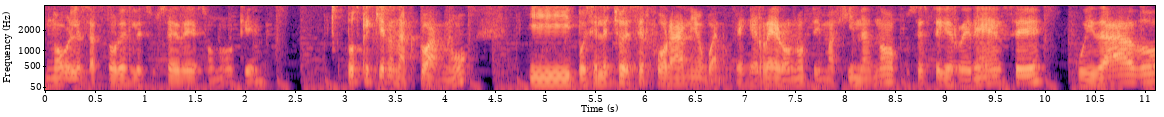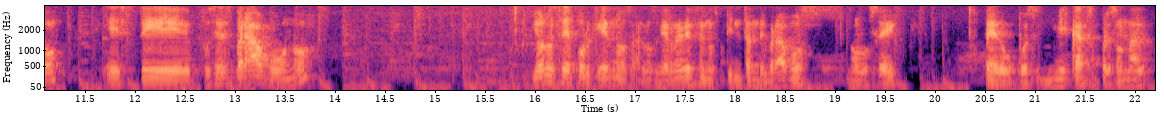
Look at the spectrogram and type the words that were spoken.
nobles actores les sucede eso, ¿no? Que, pues que quieren actuar, ¿no? Y pues el hecho de ser foráneo, bueno, de guerrero, ¿no? Te imaginas, no, pues este guerrerense, cuidado, este, pues es bravo, ¿no? Yo no sé por qué nos, a los guerreros se nos pintan de bravos, no lo sé, pero pues mi caso personal,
